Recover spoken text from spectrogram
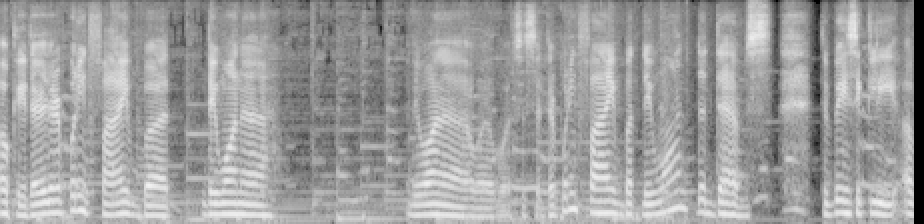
Okay, they're, they're putting five, but they wanna they wanna what's this they're putting five but they want the devs to basically uh,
